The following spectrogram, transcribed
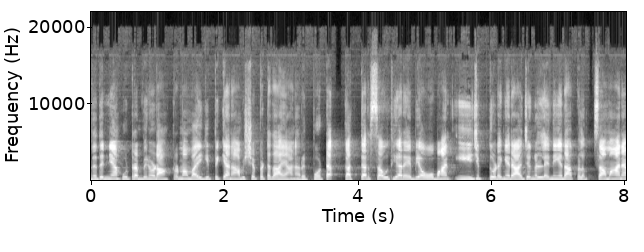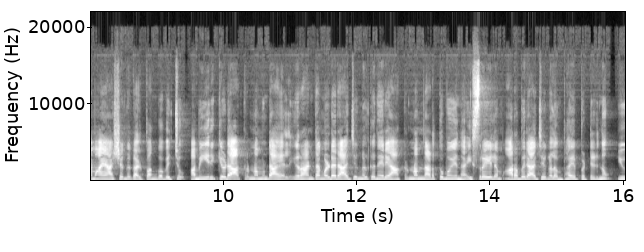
നെതന്യാഹു ട്രംപിനോട് ആക്രമണം വൈകിപ്പിക്കാൻ ആവശ്യപ്പെട്ടതായാണ് report. Qatar Saudi Arabia Oman Egypt തുടങ്ങിയ രാജ്യങ്ങളിലെ നേതാക്കളും സമാനമായ ആശങ്കകൾ പങ്കുവച്ചു. അമേരിക്കയുടെ ആക്രമണം ഉണ്ടായാൽ ഇറാൻ തങ്ങളുടെ രാജ്യങ്ങൾക്ക് നേരെ ആക്രമണം നടത്തുമോ എന്ന് ഇസ്രയേലും അറബ് രാജ്യങ്ങളും ഭയപ്പെട്ടിരുന്നു. യു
